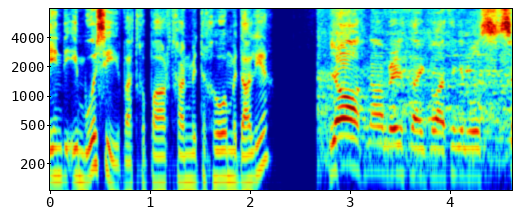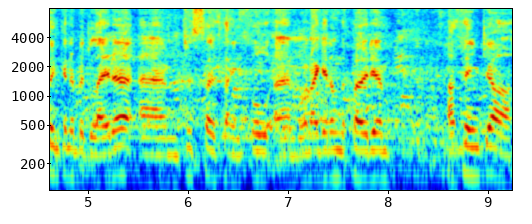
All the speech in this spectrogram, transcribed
En die emosie wat gepaard gaan met 'n goue medalje? Yeah, no, I'm very thankful. I think it will sink in a bit later. Um, just so thankful. Um, when I get on the podium, I think, yeah,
